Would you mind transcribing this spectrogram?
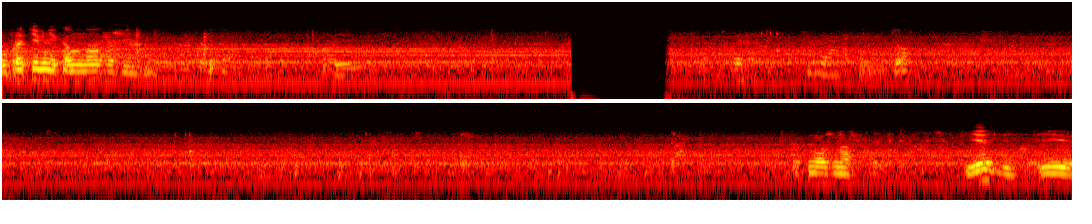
у противника много жизней. Тут можно ездить и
